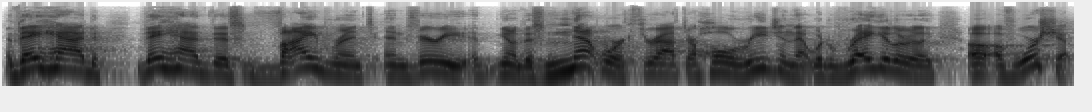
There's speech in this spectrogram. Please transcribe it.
They had, they had this vibrant and very, you know, this network throughout their whole region that would regularly, uh, of worship,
